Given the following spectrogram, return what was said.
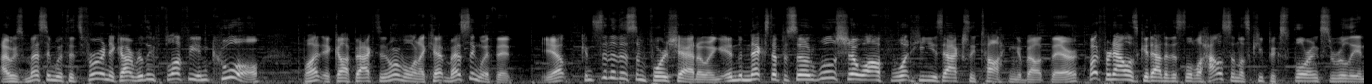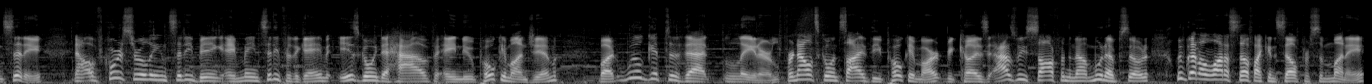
I was messing with its fur and it got really fluffy and cool, but it got back to normal when I kept messing with it. Yep, consider this some foreshadowing. In the next episode, we'll show off what he is actually talking about there. But for now, let's get out of this little house and let's keep exploring Cerulean City. Now, of course, Cerulean City, being a main city for the game, is going to have a new Pokemon gym, but we'll get to that later. For now, let's go inside the Pokemart, because as we saw from the Mount Moon episode, we've got a lot of stuff I can sell for some money.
